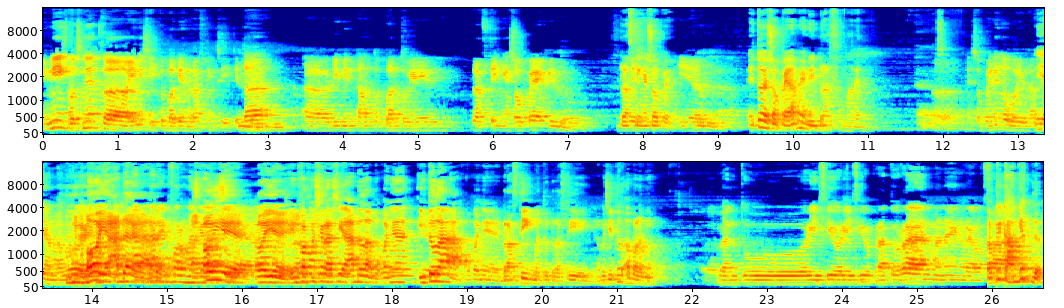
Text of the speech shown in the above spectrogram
Ini khususnya ke ini sih ke bagian drafting sih. Kita eh, diminta untuk bantuin drafting SOP gitu. Drafting SOP. Iya. Itu SOP apa yang di draft kemarin? Eh, SOP-nya nggak boleh bilang. iya nggak boleh Oh iya ada ya. Kan Ada. ada informasi Oh rahasia. iya, oh iya, informasi rahasia ada lah. Pokoknya itulah, pokoknya drafting, bantu drafting. Habis itu apa lagi? bantu review-review peraturan mana yang relevan Tapi kaget gak?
